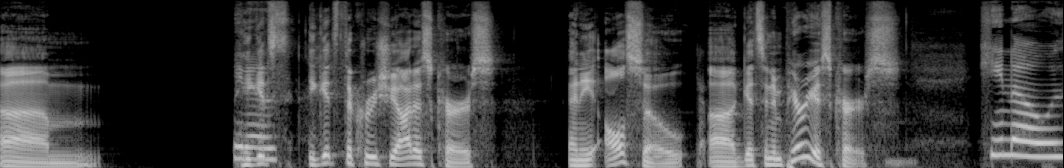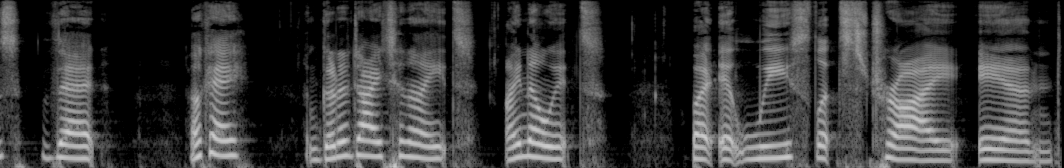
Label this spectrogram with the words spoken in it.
um He, he gets he gets the cruciatus curse and he also uh gets an imperius curse he knows that okay, I'm gonna die tonight. I know it, but at least let's try and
